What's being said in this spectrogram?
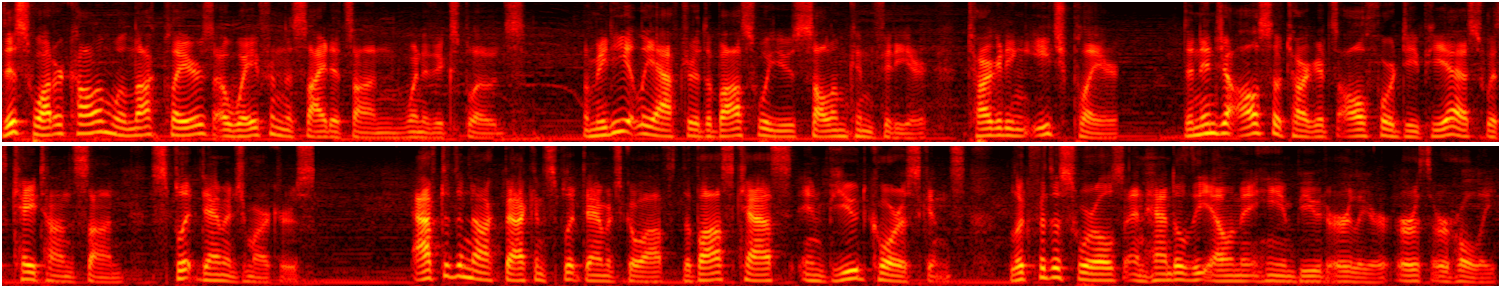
This water column will knock players away from the side it's on when it explodes. Immediately after, the boss will use Solemn Confiteor, targeting each player. The ninja also targets all four DPS with Keitan San, split damage markers. After the knockback and split damage go off, the boss casts Imbued Coruscance. Look for the swirls and handle the element he imbued earlier, Earth or Holy.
